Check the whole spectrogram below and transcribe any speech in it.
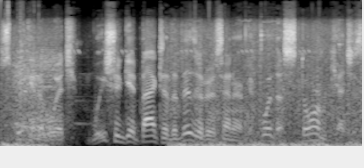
Speaking of which, we should get back to the visitor center before the storm catches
